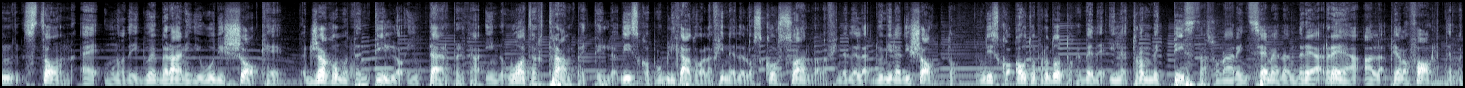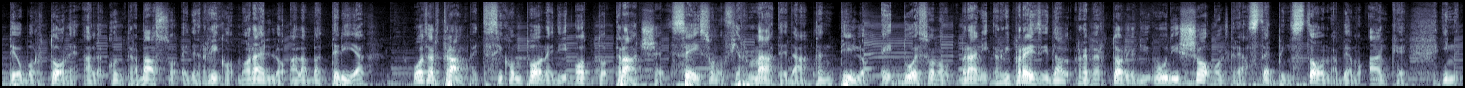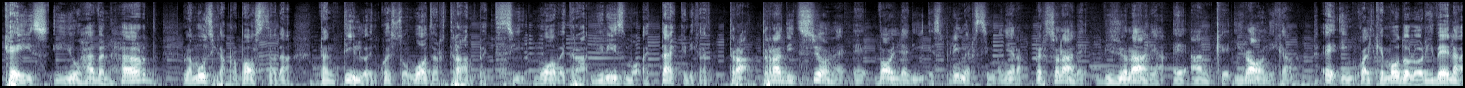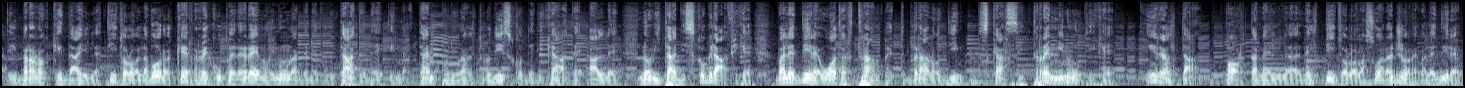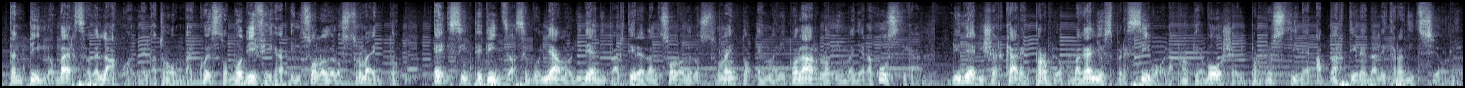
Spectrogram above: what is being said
Stepping Stone è uno dei due brani di Woody Shaw che Giacomo Tantillo interpreta in Water Trumpet, il disco pubblicato alla fine dello scorso anno, alla fine del 2018. Un disco autoprodotto che vede il trombettista suonare insieme ad Andrea Rea al pianoforte, Matteo Bortone al contrabbasso ed Enrico Morello alla batteria, Water Trumpet si compone di otto tracce, sei sono firmate da Tantillo e due sono brani ripresi dal repertorio di Woody Shaw, oltre a Stepping Stone abbiamo anche In Case You Haven't Heard, la musica proposta da Tantillo in questo Water Trumpet si muove tra lirismo e tecnica, tra tradizione e voglia di esprimersi in maniera personale, visionaria e anche ironica e in qualche modo lo rivela il brano che dà il titolo al lavoro e che recupereremo in una delle puntate del Tempo di un altro disco dedicate alle novità discografiche, vale a dire Water Trumpet, brano di scarsi tre minuti che in realtà porta nel, nel, titolo la sua ragione, vale a dire Tantillo versa dell'acqua nella tromba e questo modifica il suono dello strumento e sintetizza, se vogliamo, l'idea di partire dal suono dello strumento e manipolarlo in maniera acustica, l'idea di cercare il proprio bagaglio espressivo, la propria voce, il proprio stile a partire dalle tradizioni.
